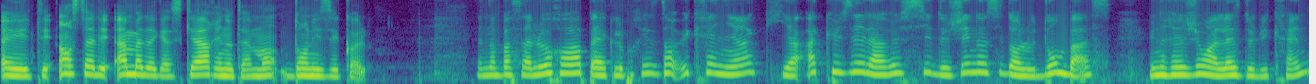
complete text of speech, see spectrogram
a été installé à Madagascar et notamment dans les écoles. Maintenant, on passe à l'Europe avec le président ukrainien qui a accusé la Russie de génocide dans le Donbass, une région à l'est de l'Ukraine.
